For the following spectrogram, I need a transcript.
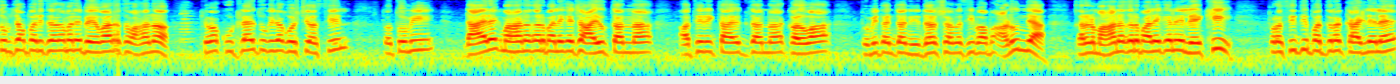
तुमच्या परिसरामध्ये बेवारस वाहनं किंवा कुठल्याही चुकीच्या गोष्टी असतील तर तुम्ही डायरेक्ट महानगरपालिकेच्या आयुक्तांना अतिरिक्त आयुक्तांना कळवा. तुम्ही त्यांच्या निदर्शनास ही बाब आणून द्या. कारण महानगरपालिकेने लेखी प्रसिद्धीपत्रक काढलेलं आहे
